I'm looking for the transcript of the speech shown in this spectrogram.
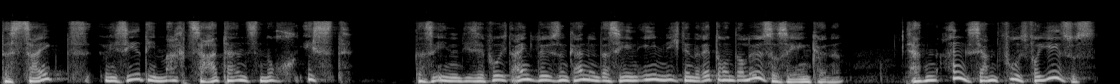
Das zeigt, wie sehr die Macht Satans noch ist, dass er ihnen diese Furcht einlösen kann und dass sie in ihm nicht den Retter und Erlöser sehen können. Sie hatten Angst, sie hatten Furcht vor Jesus.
